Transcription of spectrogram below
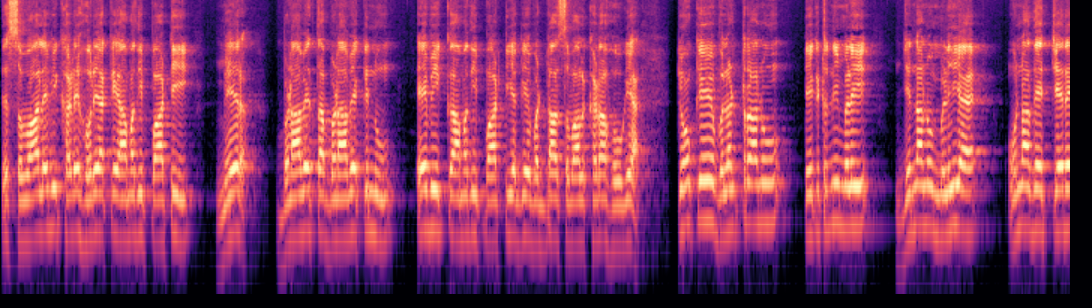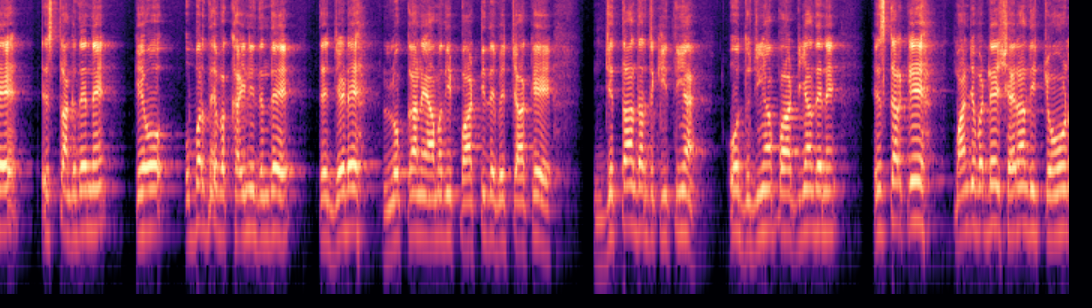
ਤੇ ਸਵਾਲ ਇਹ ਵੀ ਖੜੇ ਹੋ ਰਿਹਾ ਕਿ ਆਮ ਆਦਮੀ ਪਾਰਟੀ ਮੇਅਰ ਬਣਾਵੇ ਤਾਂ ਬਣਾਵੇ ਕਿਨੂੰ ਇਹ ਵੀ ਇੱਕ ਆਮ ਆਦਮੀ ਪਾਰਟੀ ਅੱਗੇ ਵੱਡਾ ਸਵਾਲ ਖੜਾ ਹੋ ਗਿਆ। ਕਿਉਂਕਿ ਵਲੰਟਰਾਂ ਨੂੰ ਟਿਕਟ ਨਹੀਂ ਮਿਲੀ, ਜਿਨ੍ਹਾਂ ਨੂੰ ਮਿਲੀ ਹੈ, ਉਹਨਾਂ ਦੇ ਚਿਹਰੇ ਇਸ ਢੰਗ ਦੇ ਨੇ ਕਿ ਉਹ ਉੱਭਰਦੇ ਵੱਖਾਈ ਨਹੀਂ ਦਿੰਦੇ ਤੇ ਜਿਹੜੇ ਲੋਕਾਂ ਨੇ ਆਮ ਆਦਮੀ ਪਾਰਟੀ ਦੇ ਵਿੱਚ ਆ ਕੇ ਜਿੱਤਾਂ ਦਰਜ ਕੀਤੀਆਂ, ਉਹ ਦੂਜੀਆਂ ਪਾਰਟੀਆਂ ਦੇ ਨੇ। ਇਸ ਕਰਕੇ ਪੰਜ ਵੱਡੇ ਸ਼ਹਿਰਾਂ ਦੀ ਚੋਣ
